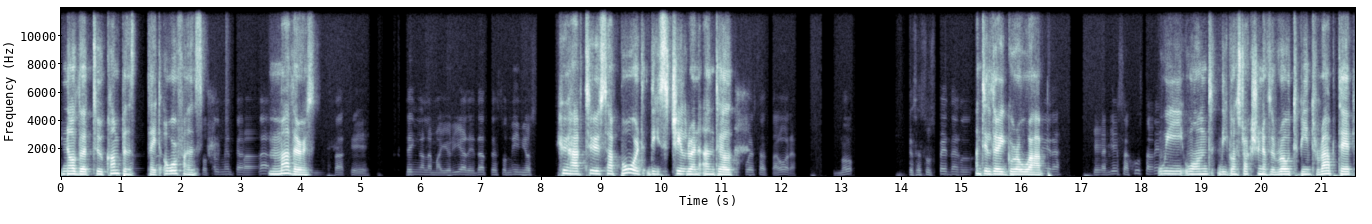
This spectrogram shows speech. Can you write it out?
in order to compensate orphans, mothers who have to support these children until until they grow up. We want the construction of the road to be interrupted.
